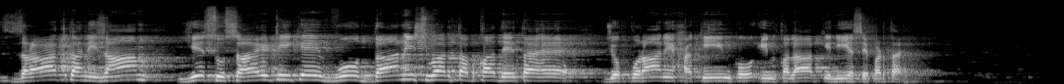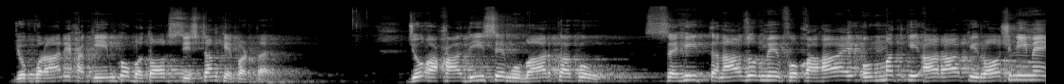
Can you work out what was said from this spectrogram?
زراعت کا نظام یہ سوسائٹی کے وہ دانشور طبقہ دیتا ہے جو قرآن حکیم کو انقلاب کی نیت سے پڑھتا ہے، جو قرآن حکیم کو بطور سسٹم کے پڑھتا ہے، جو احادیث مبارکہ کو صحیح تناظر میں فقہائے امت کی آرا کی روشنی میں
